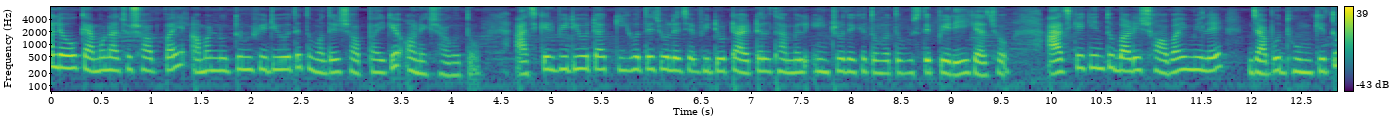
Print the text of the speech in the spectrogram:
হ্যালো কেমন আছো সবাই? আমার নতুন ভিডিওতে তোমাদের সবাইকে অনেক স্বাগত। আজকের ভিডিওটা কি হতে চলেছে? ভিডিও টাইটেল থামেল ইন্ট্রো দেখে তোমরা তো বুঝতে পেরেই গেছো। আজকে কিন্তু বাড়ির সবাই মিলে যাব ধূমকেতু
